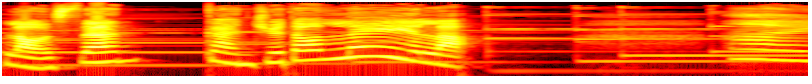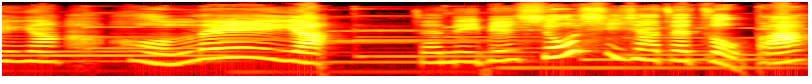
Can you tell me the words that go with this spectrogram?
老三感觉到累了。哎呀，好累呀，在那边休息一下再走吧。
